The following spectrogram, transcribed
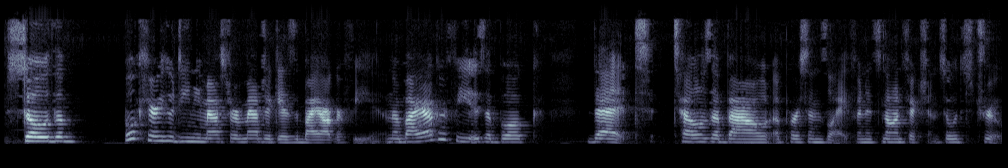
So the book Harry Houdini, Master of Magic is a biography. And a biography is a book that tells about a person's life and it's nonfiction, so it's true.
